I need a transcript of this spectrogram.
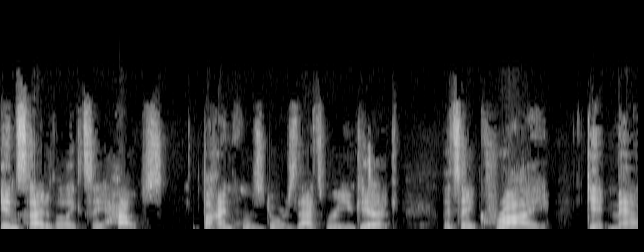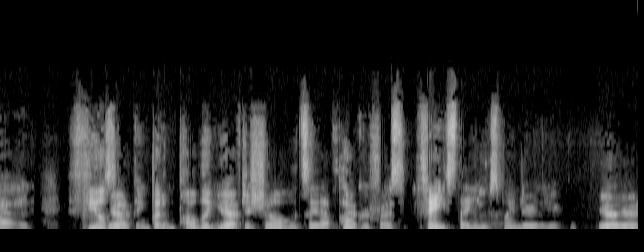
inside of a like say a house behind closed doors. That's where you can Yeah. like let's say cry, get mad, feel Yeah. something. But in public you Yeah. have to show let's say that poker face face that you explained earlier. Yeah, yeah.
